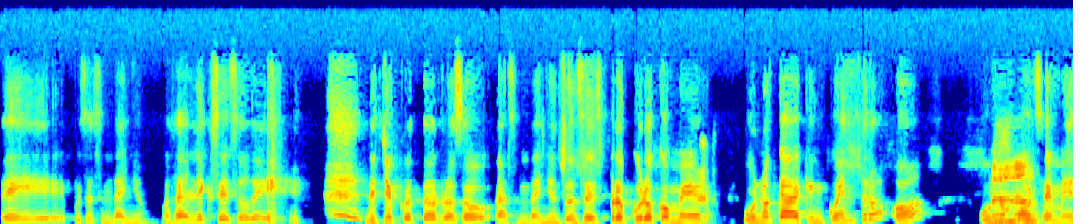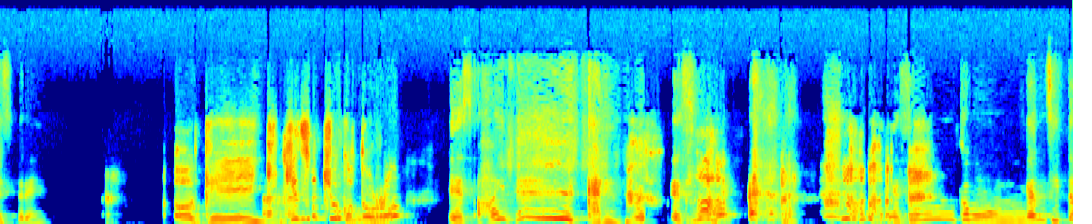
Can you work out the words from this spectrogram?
eh, pues hacen daño. O sea, el exceso de, de chocotorros o hacen daño. Entonces, procuro comer uno cada que encuentro o uno por semestre. Ok. ¿Qué Ajá. qué es un chocotorro? Es, ay, Karen, es un, es un como un gansito,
